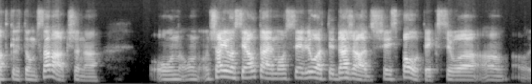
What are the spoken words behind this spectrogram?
atkritumu savākšanā. Un, un, un šajos jautājumos ir ļoti dažādas šīs politikas, jo uh,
